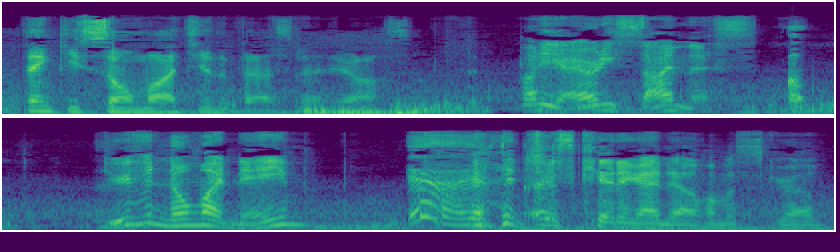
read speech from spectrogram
man. Thank you so much. You're the best, man. You're awesome. Buddy, I already signed this. Oh. Do you even know my name? Yeah. Just kidding, I know. I'm a scrub.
